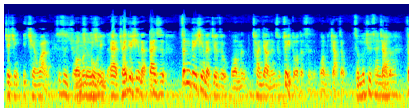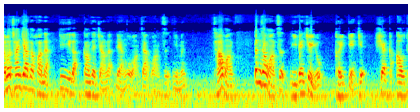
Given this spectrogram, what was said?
接近一千万了。这是全我们鼓球性的励哎，全球性的，但是针对性的就是我们参加人数最多的是我们加州。怎么去参加加州呢？怎么参加的话呢？第一个刚才讲了两个网站网址，你们查网登上网址里边就有可以点击 check out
